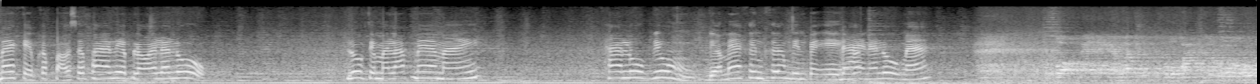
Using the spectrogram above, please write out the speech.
แม่เก็บกระเป๋าเสื้อผ้าเรียบร้อยแล้วลูก ลูกจะมารับแม่ไหม ถ้าลูกยุ่ง เดี๋ยวแม่ขึ้นเครื่องบินไปเองได้นะลูกนะ บอกแม่ได้ไงว่าโทรไปโทร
